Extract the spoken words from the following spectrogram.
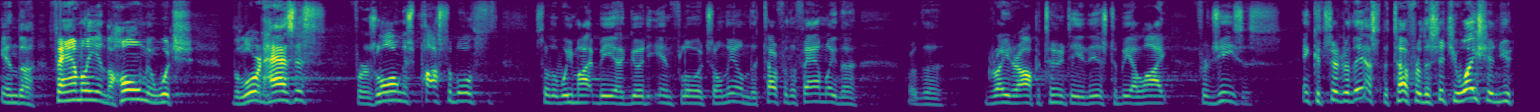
in the family and the home in which the Lord has us for as long as possible so that we might be a good influence on them. The tougher the family, the, or the greater opportunity it is to be a light for Jesus. And consider this the tougher the situation, you,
